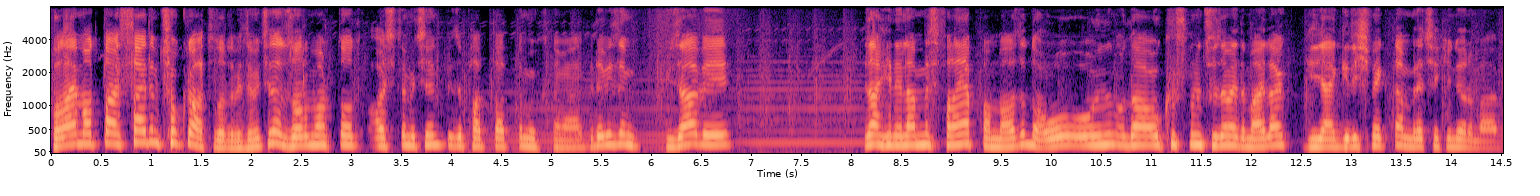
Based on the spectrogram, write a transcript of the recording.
Kolay modda açsaydım çok rahat olurdu bizim için. de Zor modda açtığım için bizi patlattı muhtemelen. Bir de bizim güzel bir silah yenilenmesi falan yapmam lazım da o oyunun o daha o kısmını çözemedim hala. Yani girişmekten bile çekiniyorum abi.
